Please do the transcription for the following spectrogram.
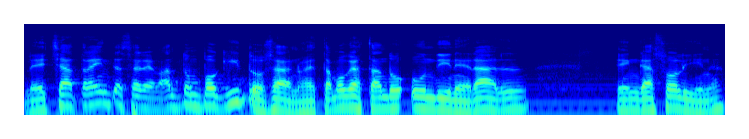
Le echa 30, se levanta un poquito. O sea, nos estamos gastando un dineral en gasolina.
